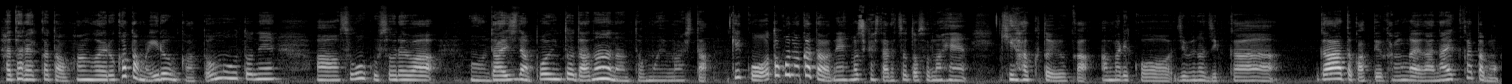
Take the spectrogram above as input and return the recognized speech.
働き方を考える方もいるんかと思うとねあすごくそれは、うん、大事なポイントだななんて思いました。結構男の方はねもしかしたらちょっとその辺気迫というかあんまりこう自分の実家がとかっていう考えがない方も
